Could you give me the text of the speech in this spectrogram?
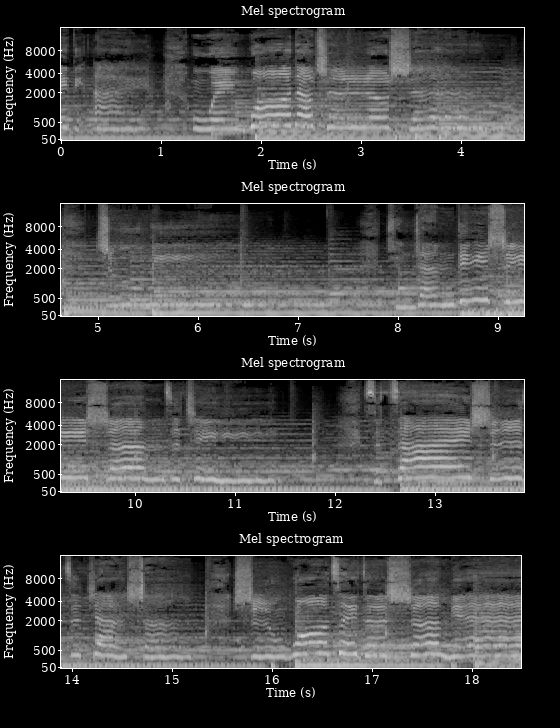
完美的爱，为我道成肉身。祝你全然地牺牲自己，死在十字架上，是我罪的赦免。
